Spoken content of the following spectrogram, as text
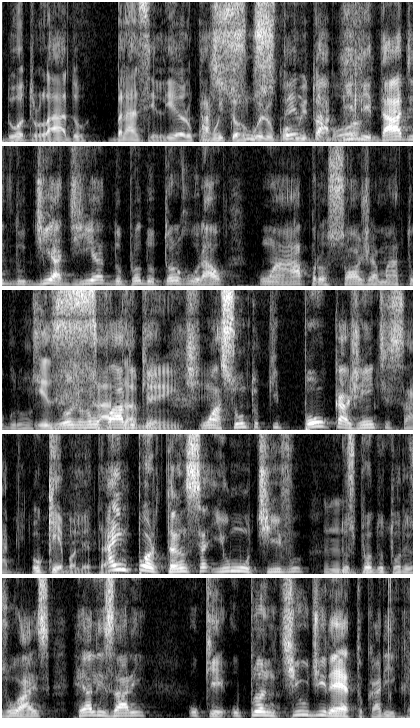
do outro lado, brasileiro, com muito orgulho, com muito amor. sustentabilidade do dia a dia do produtor rural com a AproSoja Mato Grosso. E hoje nós vamos falar do quê? Exatamente. Um assunto que pouca gente sabe. O que, Boleta? A importância e o motivo Hum. dos produtores rurais realizarem o quê? O plantio direto, Carica.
